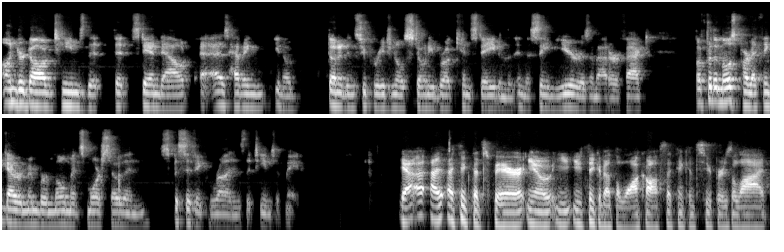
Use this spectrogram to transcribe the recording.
underdog teams that that stand out as having you know done it in super regionals, Stony Brook, Kent State in the, in the same year, as a matter of fact. But for the most part, I think I remember moments more so than specific runs that teams have made. Yeah, I, I think that's fair. You know, you, you think about the walk-offs, I think in supers a lot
